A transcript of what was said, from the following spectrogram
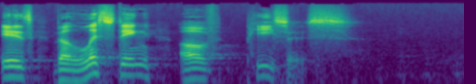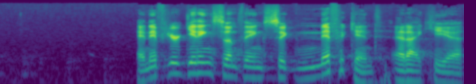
is the listing of pieces. And if you're getting something significant at IKEA,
